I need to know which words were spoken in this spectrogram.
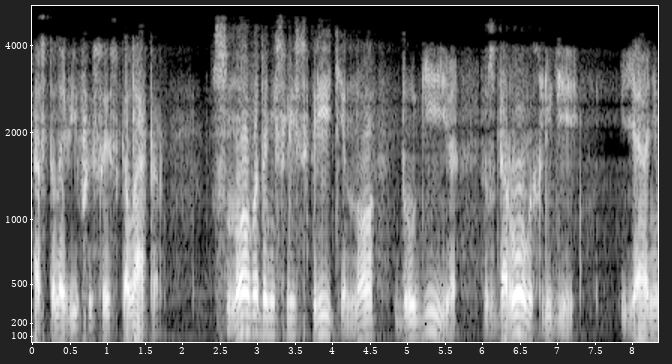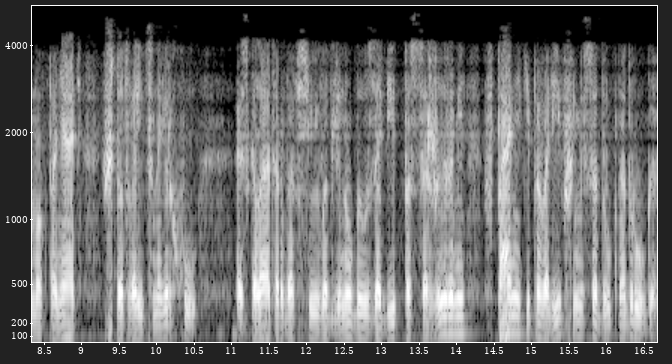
остановившийся эскалатор. Снова донеслись крики, но другие, здоровых людей. Я не мог понять, что творится наверху. Эскалатор во всю его длину был забит пассажирами, в панике повалившимися друг на друга.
